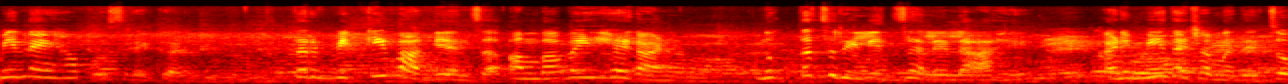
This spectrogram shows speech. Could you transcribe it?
मी नेहा पोसरेकर तर विकी वाघ यांचं अंबाबाई हे गाणं नुकतंच रिलीज झालेलं आहे आणि मी त्याच्यामध्ये जो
